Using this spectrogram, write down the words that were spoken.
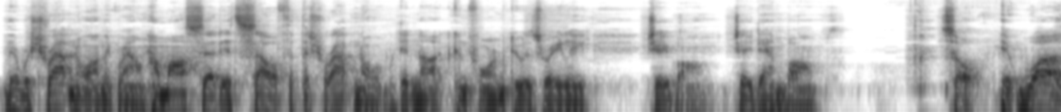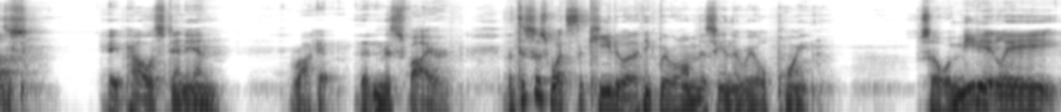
there was shrapnel on the ground. Hamas said itself that the shrapnel did not conform to Israeli J bomb, JDAM bombs. So it was a Palestinian rocket that misfired. But this is what's the key to it. I think we were all missing the real point. So immediately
